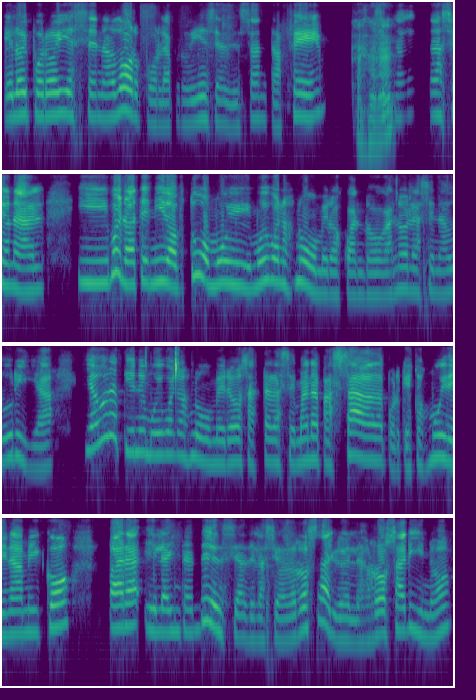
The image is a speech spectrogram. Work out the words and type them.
él hoy por hoy es senador por la provincia de Santa Fe nacional y bueno, ha tenido, obtuvo muy, muy buenos números cuando ganó la senaduría y ahora tiene muy buenos números hasta la semana pasada, porque esto es muy dinámico, para eh, la intendencia de la ciudad de Rosario, es rosarino,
